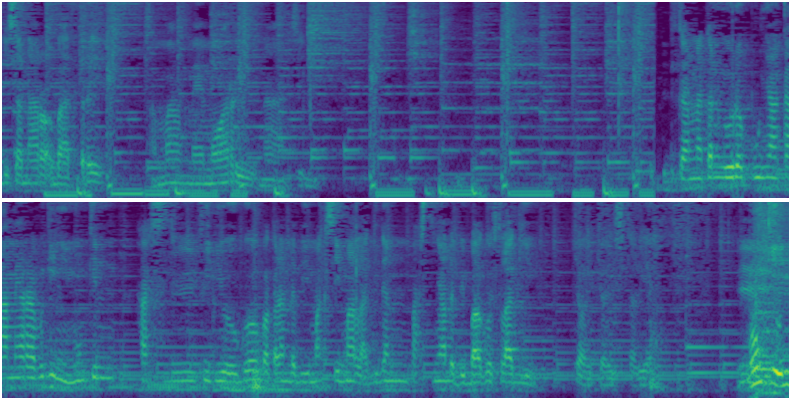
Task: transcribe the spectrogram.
bisa naruh baterai sama memori. Nah karena kan gue udah punya kamera begini mungkin hasil video gue bakalan lebih maksimal lagi dan pastinya lebih bagus lagi coy-coy sekalian. Iya. mungkin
